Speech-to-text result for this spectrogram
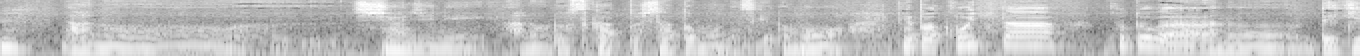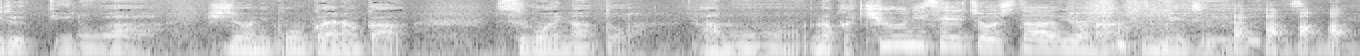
うん、あのー、瞬時にあのロスカットしたと思うんですけどもやっぱこういったことがあのできるっていうのが非常に今回なんかすごいなと。あの、なんか急に成長したようなイメージですよね。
